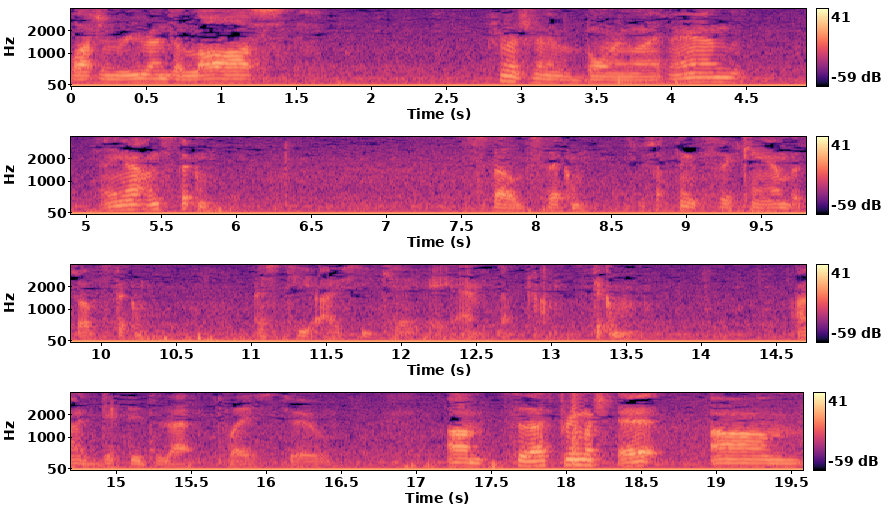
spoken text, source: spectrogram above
watching reruns of Lost, pretty much been a boring life, and hang out and stick 'em. Spelled stickum. I think it's stickam, but it's spelled stickum. S-T-I-C-K-A-M dot com. Stickum. I'm addicted to that place too. Um, so that's pretty much it. Um,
